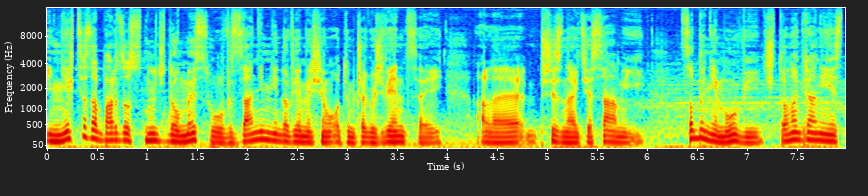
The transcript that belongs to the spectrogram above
I nie chcę za bardzo snuć domysłów, zanim nie dowiemy się o tym czegoś więcej, ale przyznajcie sami, co by nie mówić, to nagranie jest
